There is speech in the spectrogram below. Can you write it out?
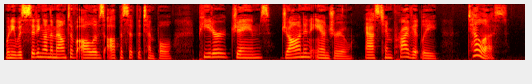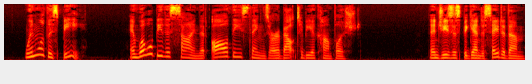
When he was sitting on the Mount of Olives opposite the temple, Peter, James, John, and Andrew asked him privately, Tell us, when will this be? And what will be the sign that all these things are about to be accomplished? Then Jesus began to say to them,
